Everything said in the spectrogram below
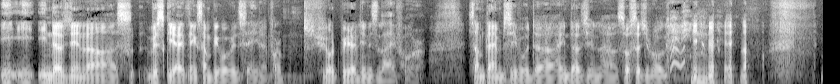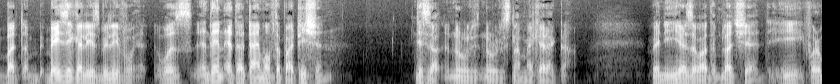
he indulged in uh, whiskey, I think some people will say, you know, for a short period in his life, or sometimes he would uh, indulge in sausage roll. Mm. you know. But basically, his belief was, and then at the time of the partition, this is Nurul, Nurul Islam, my character. When he hears about the bloodshed, he for a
